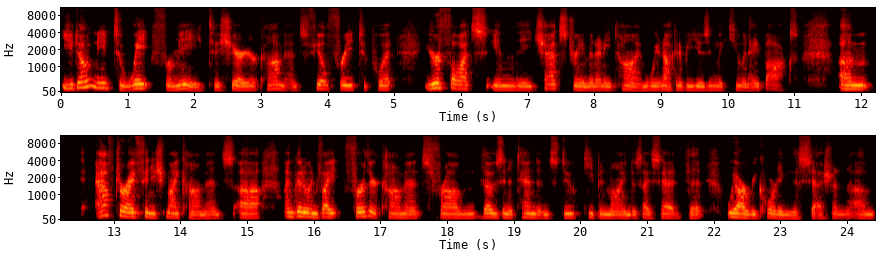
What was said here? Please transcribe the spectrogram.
You don't need to wait for me to share your comments. Feel free to put your thoughts in the chat stream at any time. We're not going to be using the Q&A box. Um, after I finish my comments, uh, I'm going to invite further comments from those in attendance. Do keep in mind, as I said, that we are recording this session. Um,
